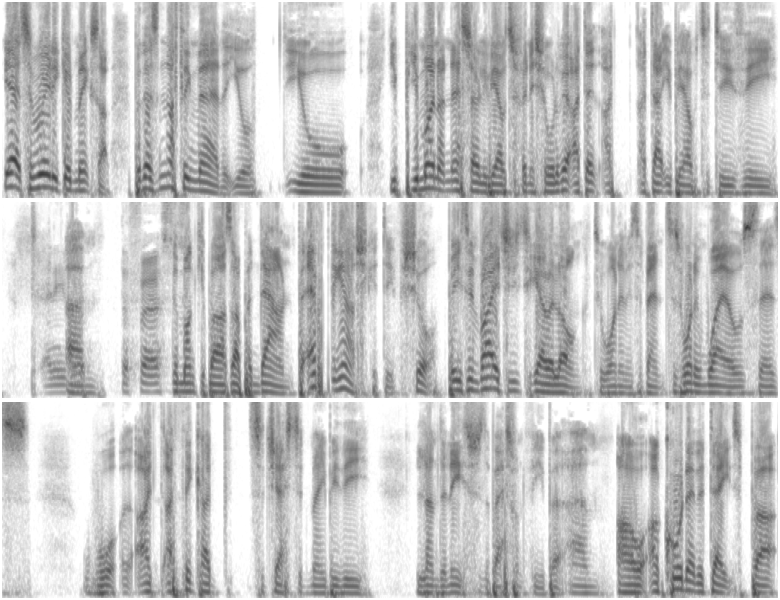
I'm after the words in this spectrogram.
Yeah, it's a really good mix-up. But there's nothing there that you're you're you you might not necessarily be able to finish all of it. I don't. I, I doubt you'll be able to do the um? The first. the monkey bars up and down. But everything else you could do for sure. But he's invited you to go along to one of his events. There's one in Wales. There's what I I think I'd suggested maybe the London East was the best one for you. But um, I'll I'll coordinate the dates. But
